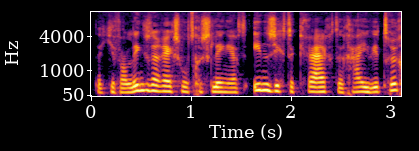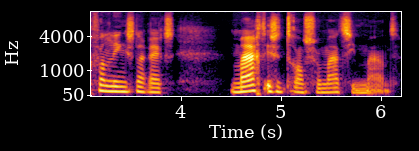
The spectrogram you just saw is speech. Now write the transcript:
Dat je van links naar rechts wordt geslingerd, inzichten krijgt, dan ga je weer terug van links naar rechts. Maart is een transformatiemaand.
